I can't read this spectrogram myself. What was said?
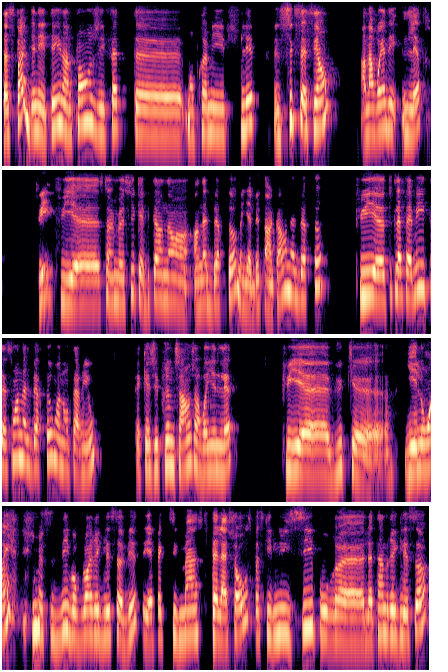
Ça a super bien été. Dans le fond, j'ai fait euh, mon premier flip, une succession, en envoyant des, une lettre. Oui. Puis, euh, c'est un monsieur qui habitait en, en, Alberta, mais il habite encore en Alberta. Puis, euh, toute la famille était soit en Alberta ou en Ontario. Fait que j'ai pris une chance, j'ai envoyé une lettre. Puis, vu qu'il est loin, je me suis dit, il va vouloir régler ça vite. Et effectivement, c'était la chose parce qu'il est venu ici pour le temps de régler ça.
